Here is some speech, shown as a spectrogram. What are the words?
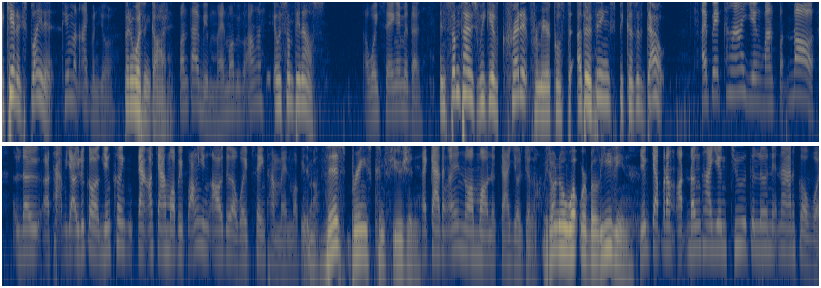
I can't explain it, ខ្ញុំមិនអាចបញ្យល់ but it wasn't God. ប៉ុន្តែវាមិនមែនមកពីព្រះអង្គទេ It was something else. អ្វីផ្សេងឯងមើលទៅ And sometimes we give credit for miracles to other things because of doubt. ហើយពេលខ្លះយើងបានផ្ដល់នៅអត្ថប្រយោជន៍ឬក៏យើងឃើញការអស្ចារ្យមកពីព្រះអង្គយើងឲ្យទៅអ្វីផ្សេងថាមិនមែនមកពីព្រះអង្គ And this brings confusion. ហើយការទាំងអីនាំមកនៅការយល់ច្រឡំ We don't know what we're believing. យើងចាប់ផ្ដើមអត់ដឹងថាយើងជឿទៅលើអ្នកណាឬក៏អ្វី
